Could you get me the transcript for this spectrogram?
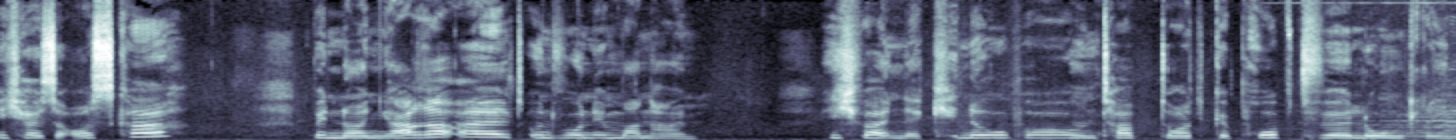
Ich heiße Oskar, bin neun Jahre alt und wohne in Mannheim. Ich war in der Kinderoper und habe dort geprobt für Lohengrin.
